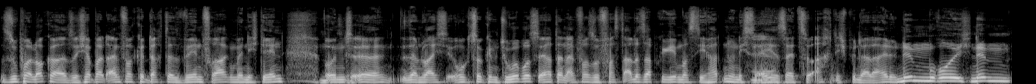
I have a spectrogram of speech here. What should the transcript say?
super locker. Also ich habe halt einfach gedacht, wen fragen, wenn nicht den. Und äh, dann war ich ruckzuck im Tourbus. Er hat dann einfach so fast alles abgegeben, was die hatten. Und ich so, Ja. ey, ihr seid zu acht, ich bin alleine. Nimm ruhig, nimm.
